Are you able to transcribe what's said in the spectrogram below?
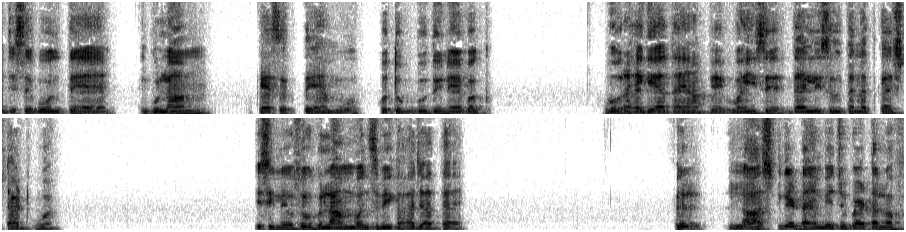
जिसे बोलते हैं, गुलाम कह सकते हैं हम वो, कुतुबुद्दीन ऐबक, वो रह गया था यहाँ पे। वहीं से दिल्ली सल्तनत का स्टार्ट हुआ। इसीलिए उसको गुलाम वंश भी कहा जाता है। फिर लास्ट के टाइम पे जो बैटल ऑफ़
